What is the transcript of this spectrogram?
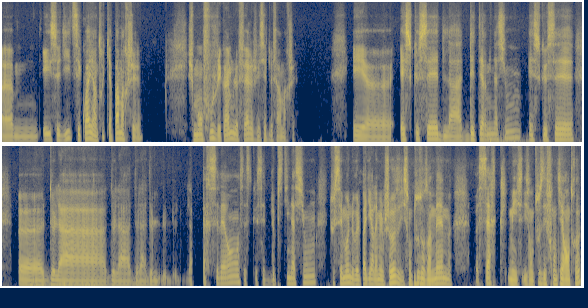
hum, et il se dit, c'est quoi, il y a un truc qui n'a pas marché. Je m'en fous, je vais quand même le faire et je vais essayer de le faire marcher. Et euh, est-ce que c'est de la détermination? Est-ce que c'est euh, de, la, de, la, de, la, de, la persévérance? Est-ce que c'est de l'obstination? Tous ces mots ne veulent pas dire la même chose. Ils sont tous dans un même euh, cercle, mais ils, ont tous des frontières entre eux.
